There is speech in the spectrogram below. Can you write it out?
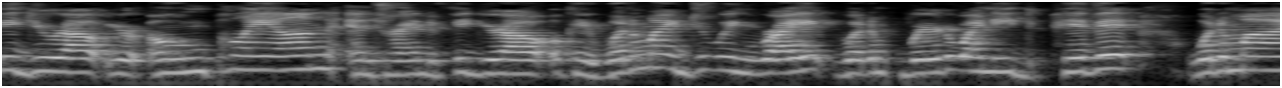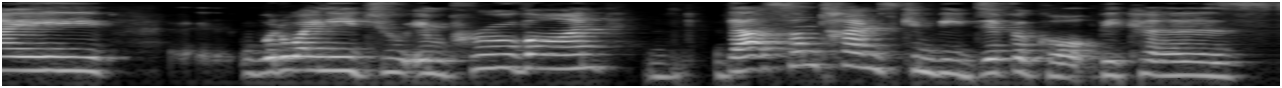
figure out your own plan and trying to figure out okay, what am I doing right? What where do I need to pivot? What am I what do I need to improve on? That sometimes can be difficult because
